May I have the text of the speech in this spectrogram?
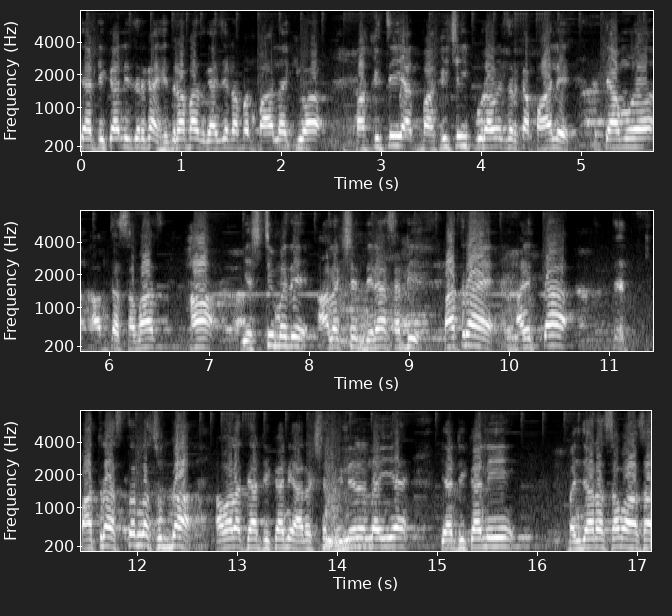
त्या ठिकाणी जर का हैदराबाद गॅजेट आपण पाहिलं किंवा बाकीचेही बाकीचेही पुरावे जर का पाहिले तर त्यामुळं आमचा समाज हा एस टीमध्ये आरक्षण देण्यासाठी पात्र आहे. आणि त्या त्या पात्र असताना सुद्धा आम्हाला त्या ठिकाणी आरक्षण दिलेलं नाही आहे या ठिकाणी बंजारा समाज हा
